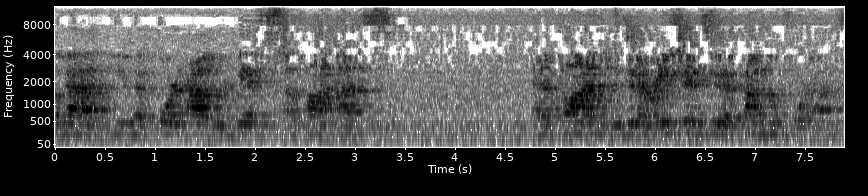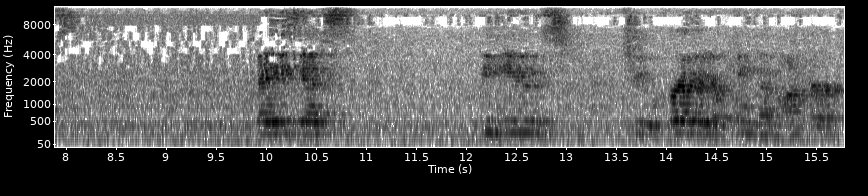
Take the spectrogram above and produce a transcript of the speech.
Oh God, you have poured out your gifts upon us and upon the generations who have come before us. May these gifts be used to further your kingdom on earth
